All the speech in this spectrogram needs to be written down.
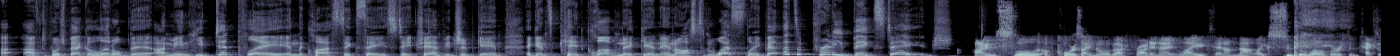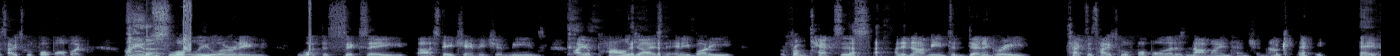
I have to push back a little bit. I mean, he did play in the Class 6A state championship game against Cade Klubnik and, and Austin Westlake. That, that's a pretty big stage. I'm slow. Of course, I know about Friday Night Lights, and I'm not like super well versed in Texas high school football, but I am slowly learning what the 6A uh, state championship means. I apologize to anybody from Texas. I did not mean to denigrate Texas high school football. That is not my intention. Okay. Hey,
